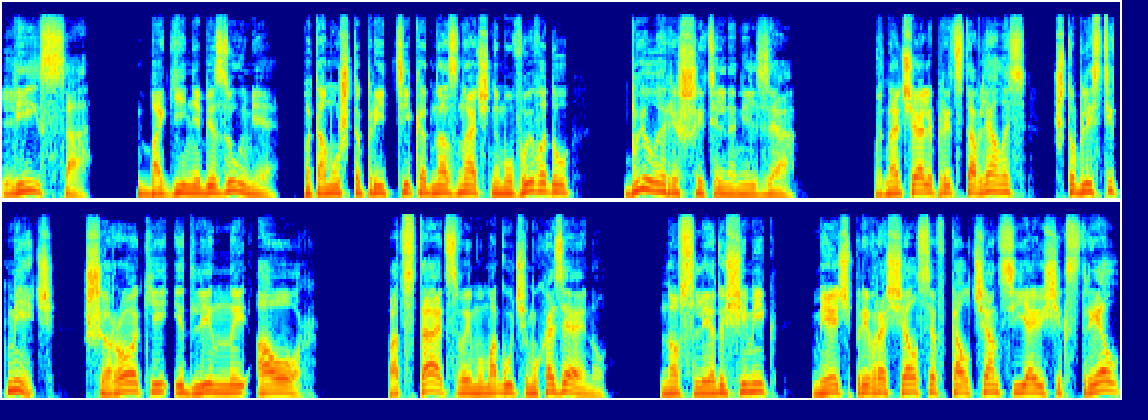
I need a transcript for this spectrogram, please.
Лиса, богиня безумия, потому что прийти к однозначному выводу было решительно нельзя. Вначале представлялось, что блестит меч, широкий и длинный аор, подстать своему могучему хозяину. Но в следующий миг меч превращался в колчан сияющих стрел,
